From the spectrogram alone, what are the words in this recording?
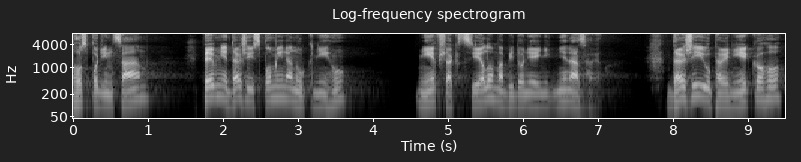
Hospodin sám pevne drží spomínanú knihu, nie však s cieľom, aby do nej nik nenazhrel. Drží ju pre niekoho,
